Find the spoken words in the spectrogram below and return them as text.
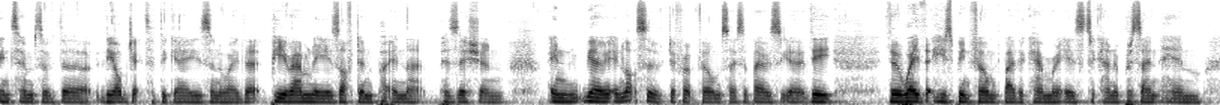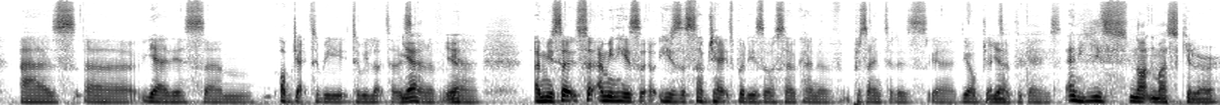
in terms of the the object of the gaze in a way that P. Ramlee is often put in that position in you know in lots of different films I suppose you know the the way that he's been filmed by the camera is to kind of present him as uh, yeah this um, object to be to be looked at this yeah, kind of yeah. yeah I mean, so, so I mean, he's he's the subject, but he's also kind of presented as yeah, the object Yeah. of the gaze. and he's not muscular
